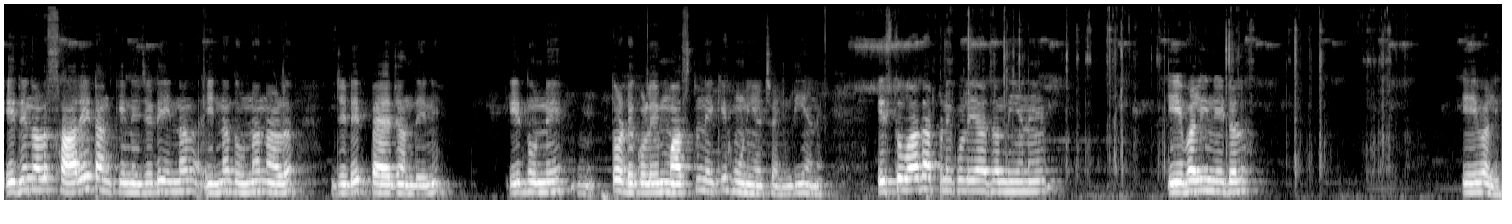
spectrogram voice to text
ਇਹਦੇ ਨਾਲ ਸਾਰੇ ਟਾਂਕੇ ਨੇ ਜਿਹੜੇ ਇਹਨਾਂ ਇਹਨਾਂ ਦੋਨਾਂ ਨਾਲ ਜਿਹੜੇ ਪੈ ਜਾਂਦੇ ਨੇ। ਇਹ ਦੋਨੇ ਤੁਹਾਡੇ ਕੋਲੇ ਮਸਟ ਨੇ ਕਿ ਹੋਣੀਆਂ ਚਾਹੀਦੀਆਂ ਨੇ? ਇਸ ਤੋਂ ਬਾਅਦ ਆਪਣੇ ਕੋਲੇ ਆ ਜਾਂਦੀਆਂ ਨੇ ਇਹ ਵਾਲੀ ਨੀਡਲ ਇਹ ਵਾਲੀ।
